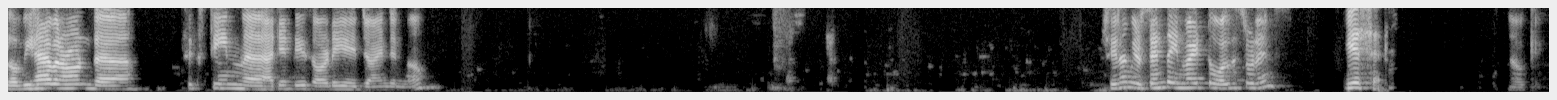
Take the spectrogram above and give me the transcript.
So we have around uh, 16 uh, attendees already joined in now. Sriram, you sent the invite to all the students? Yes, sir. Okay.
